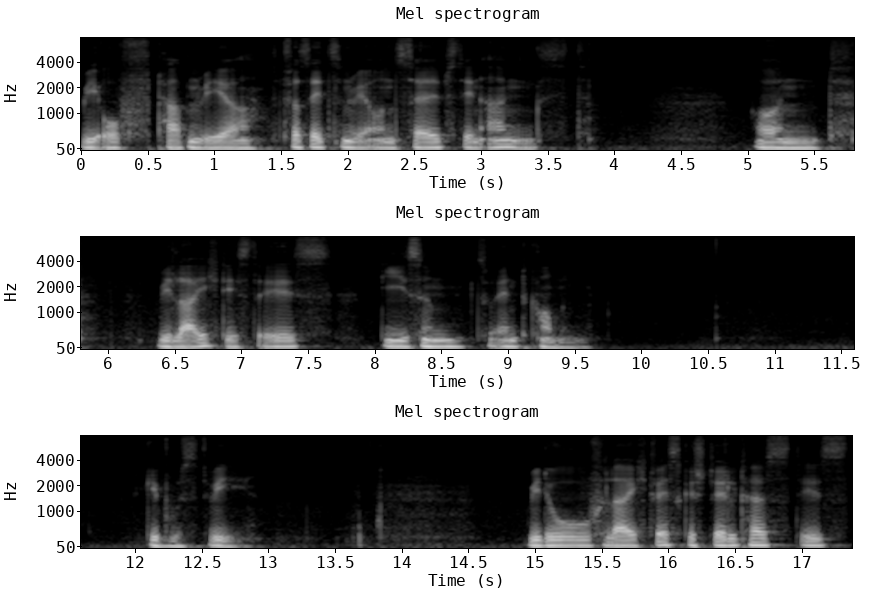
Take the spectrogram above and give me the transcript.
Wie oft haben wir, versetzen wir uns selbst in Angst? Und wie leicht ist es, diesem zu entkommen. Gewusst wie. Wie du vielleicht festgestellt hast, ist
